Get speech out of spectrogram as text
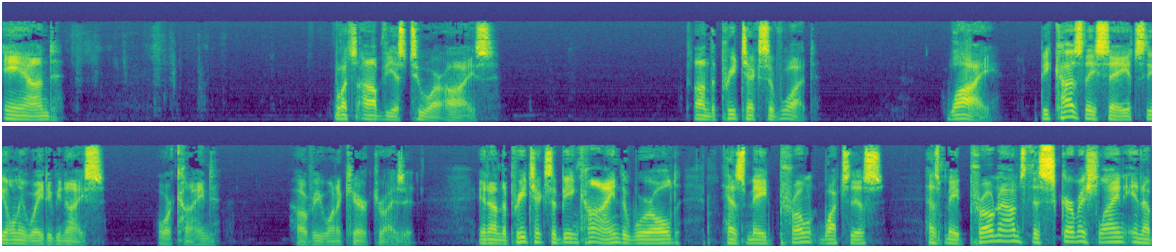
and what's obvious to our eyes on the pretext of what? Why? Because they say it's the only way to be nice or kind, however you want to characterize it. And on the pretext of being kind, the world has made pro watch this has made pronouns the skirmish line in a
